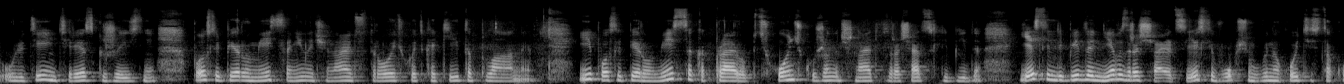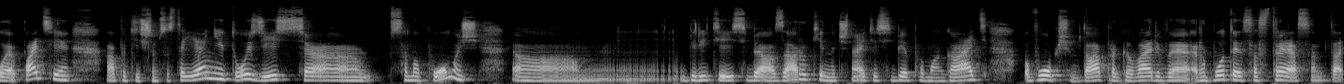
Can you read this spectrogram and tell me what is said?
у людей интерес к жизни. После первого месяца они начинают строить хоть какие-то планы. И после первого месяца, как правило, потихонечку уже начинает возвращаться либидо. Если либидо не возвращается, если, в общем, вы находитесь в такой апатии, апатичном состоянии, то здесь а, самопомощь, берите себя за руки, руки, начинаете себе помогать, в общем, да, проговаривая, работая со стрессом, да.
